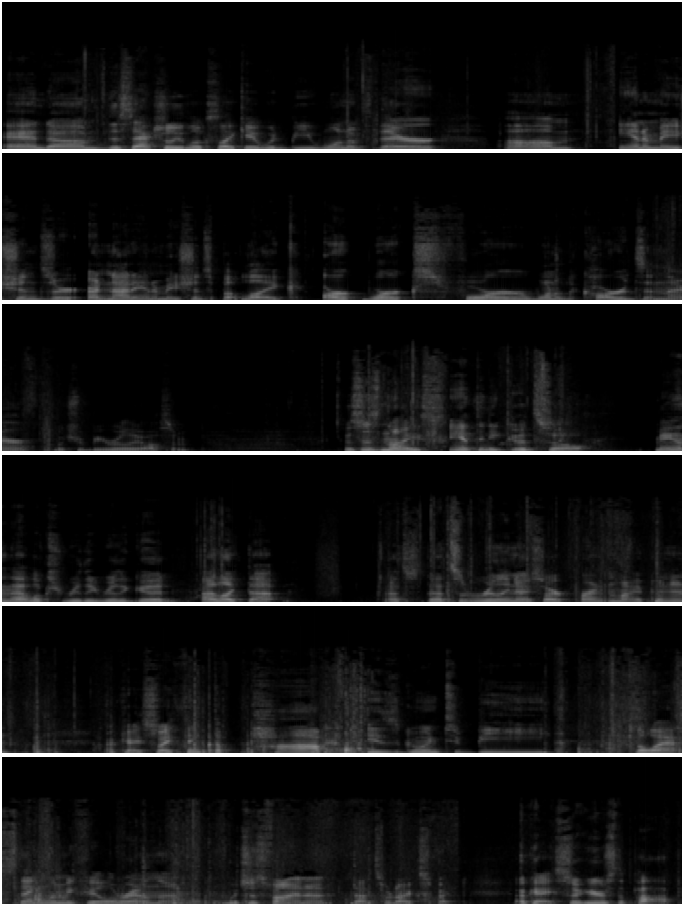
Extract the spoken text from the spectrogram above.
And um, this actually looks like it would be one of their um, animations or, or, uh, not animations, but like artworks for one of the cards in there, which would be really awesome. This is nice, Anthony Goodsell. Man, that looks really, really good. I like that. That's that's a really nice art print in my opinion. Okay, so I think the pop is going to be the last thing. Let me feel around though, which is fine. That's what I expect. Okay, so here's the pop.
